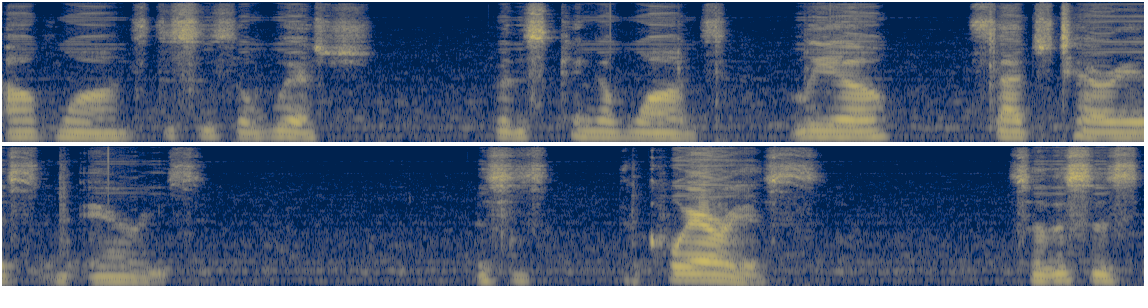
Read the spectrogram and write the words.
of Wands. This is a wish for this King of Wands. Leo, Sagittarius, and Aries. This is Aquarius. So this is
